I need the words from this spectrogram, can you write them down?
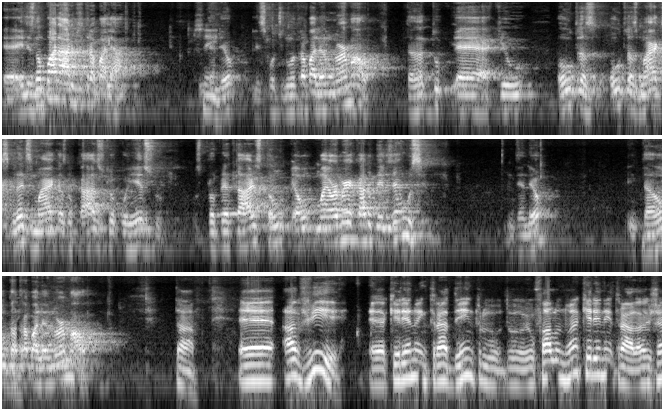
É, eles não pararam de trabalhar Sim. entendeu? Eles continuam trabalhando normal. Tanto é, que o, outras, outras marcas, grandes marcas, no caso, que eu conheço, os proprietários, estão, é o maior mercado deles é a Rússia, entendeu? Então, está trabalhando normal. Tá. É, a Vi, é, querendo entrar dentro do... Eu falo, não é querendo entrar, ela já,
